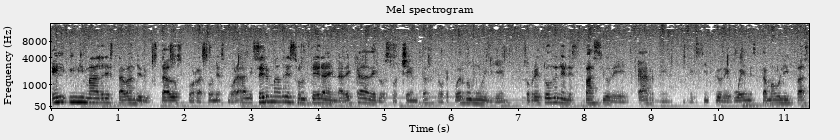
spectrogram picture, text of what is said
Él y mi madre estaban disgustados por razones morales. Ser madre soltera en la década de los 80, lo recuerdo muy bien, sobre todo en el espacio de Carmen, municipio de Güemes, Tamaulipas,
